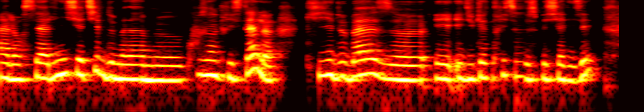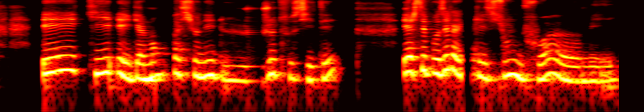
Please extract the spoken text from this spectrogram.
Alors, c'est à l'initiative de Madame euh, Cousin Christelle, qui de base euh, est éducatrice spécialisée et qui est également passionnée de jeux de société. Et elle s'est posé la question une fois, euh, mais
